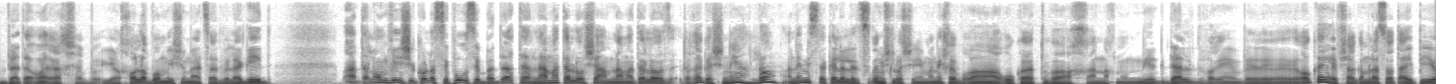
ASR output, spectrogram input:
ואתה אומר עכשיו, יכול לבוא מישהו מהצד ולהגיד, מה, אתה לא מבין שכל הסיפור זה בדאטה? למה אתה לא שם? למה אתה לא... זה-" רגע, שנייה, לא, אני מסתכל על 2030, אני חברה ארוכת טווח, אנחנו נגדל דברים, ואוקיי, אפשר גם לעשות IPO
